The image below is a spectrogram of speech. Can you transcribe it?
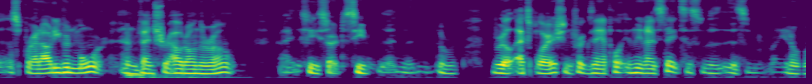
uh, spread out even more and venture out on their own. Right. So you start to see the, the, real exploration, for example, in the United States, this was this, you know,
